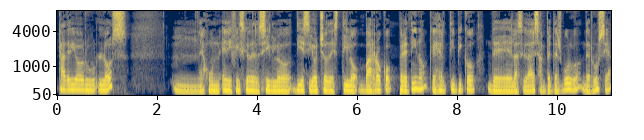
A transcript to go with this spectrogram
Cadriorulos. Mm, es un edificio del siglo XVIII de estilo barroco pretino, que es el típico de la ciudad de San Petersburgo, de Rusia.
